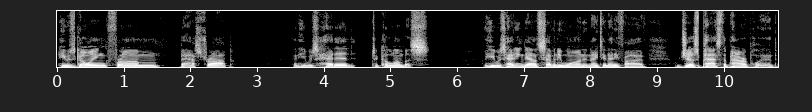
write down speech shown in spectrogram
He was going from Bastrop, and he was headed to Columbus. He was heading down 71 in 1995, just past the power plant.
